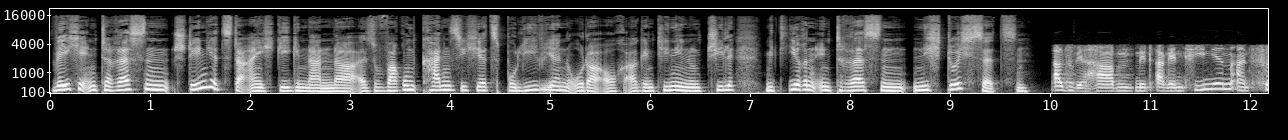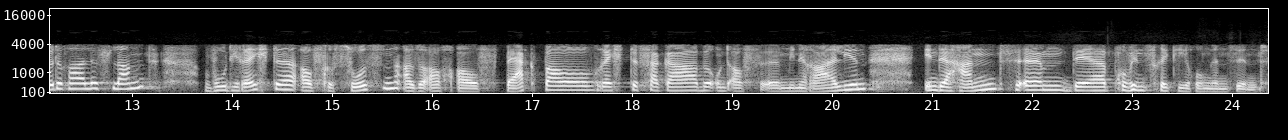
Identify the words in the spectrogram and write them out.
Welche Interessen stehen jetzt da eigentlich gegeneinander? Also warum kann sich jetzt Bolivien oder auch Argentinien und Chile mit ihren Interessen nicht durchsetzen? Also wir haben mit Argentinien ein föderales Land wo die Rechte auf Ressourcen, also auch auf Bergbaurechtevergabe und auf äh, Mineralien in der Hand ähm, der Provinzregierungen sind.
